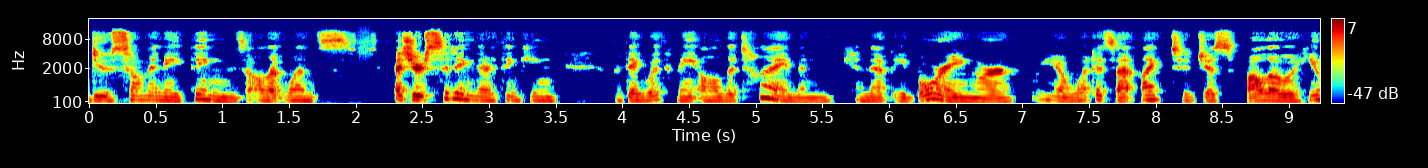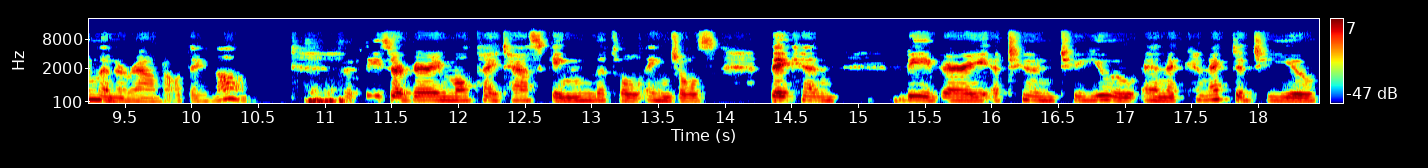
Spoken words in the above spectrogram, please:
do so many things all at once. As you're sitting there thinking, are they with me all the time? And can that be boring? Or, you know, what is that like to just follow a human around all day long? But these are very multitasking little angels. They can be very attuned to you and connected to you,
